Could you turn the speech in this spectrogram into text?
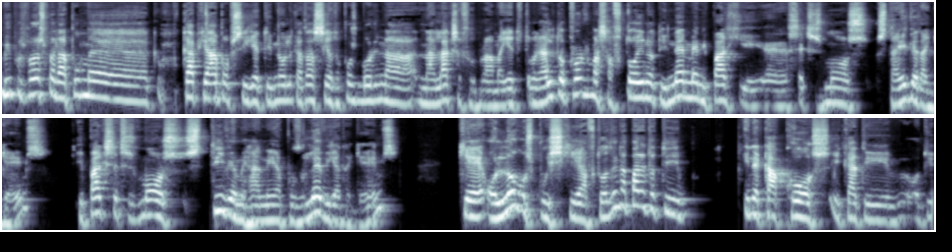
μήπως μπορέσουμε να πούμε κάποια άποψη για την όλη κατάσταση για το πώς μπορεί να, να αλλάξει αυτό το πράγμα. Γιατί το μεγαλύτερο πρόβλημα σε αυτό είναι ότι ναι, μεν υπάρχει ε, σεξισμός στα ίδια τα games, υπάρχει σεξισμός στη βιομηχανία που δουλεύει για τα games και ο λόγος που ισχύει αυτό δεν είναι απαραίτητο ότι είναι κακός ή κάτι, ότι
